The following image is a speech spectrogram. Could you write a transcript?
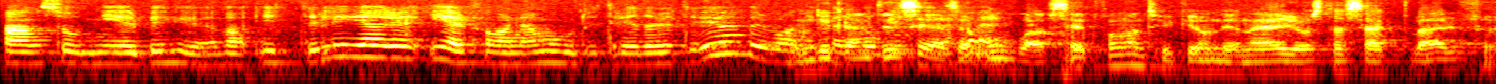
ansåg ni er behöva ytterligare erfarna mordutredare utöver vad Men ni Du kan inte säga så här? oavsett vad man tycker om det när jag just har sagt varför.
